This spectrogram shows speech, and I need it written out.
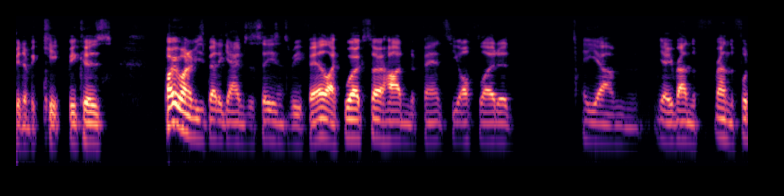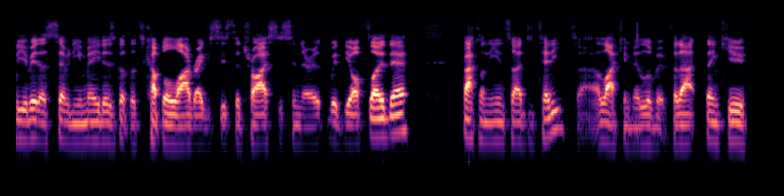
Bit of a kick because probably one of his better games of the season. To be fair, like worked so hard in defence, he offloaded. He um yeah he ran the ran the footy a bit at seventy meters, got the couple of live break assists, the try assists in there with the offload there, back on the inside to Teddy. So I like him a little bit for that. Thank you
